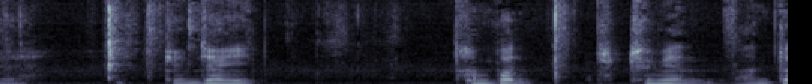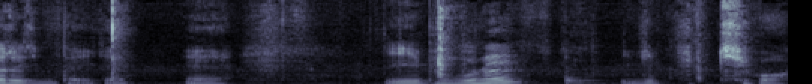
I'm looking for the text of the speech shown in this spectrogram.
네, 굉장히 한번 붙으면 안 떨어집니다. 이게 예, 이 부분을 이게 붙이고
